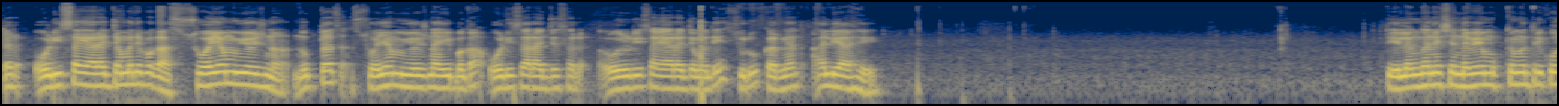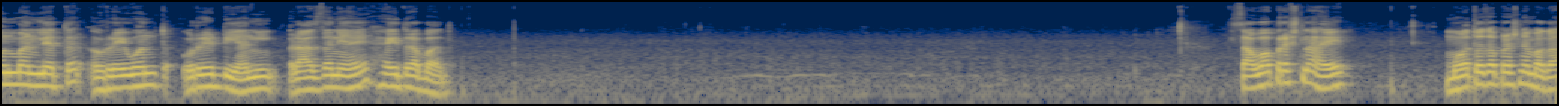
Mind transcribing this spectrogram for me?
तर ओडिसा या राज्यामध्ये बघा स्वयं योजना नुकतंच स्वयं योजना ही बघा ओडिसा राज्य सर ओडिसा या राज्यामध्ये सुरू करण्यात आली आहे. तेलंगणाचे नवे मुख्यमंत्री कोण बनले आहेत तर रेवंत रेड्डी आणि राजधानी आहे हैदराबाद. सहावा प्रश्न आहे महत्त्वाचा प्रश्न बघा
